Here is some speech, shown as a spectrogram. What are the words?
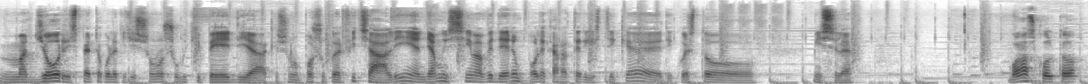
maggiori rispetto a quelle che ci sono su Wikipedia, che sono un po' superficiali, e andiamo insieme a vedere un po' le caratteristiche di questo missile. Buon ascolto!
